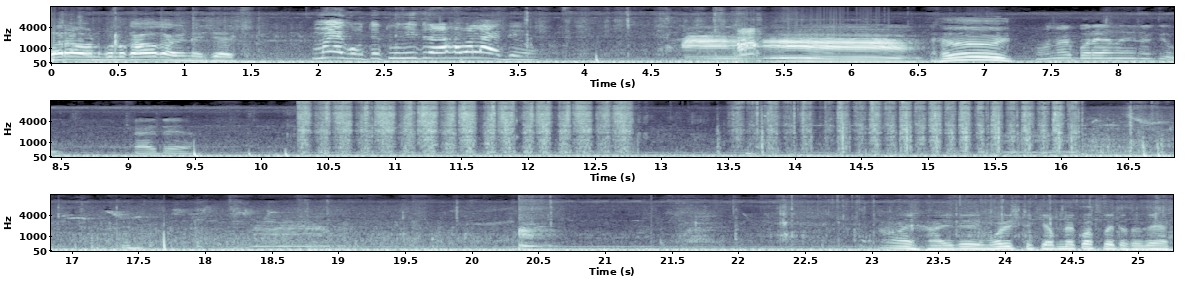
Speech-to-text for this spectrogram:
বড় অন কোনো খাওয়া খাওয়াই নাই শেষ। বলতে তুমি দিরা খাওয়া লাই দেও। ওই মনে বড় নাই না কেউ। খাই দেয়। হাই রে মরিচটা কি আপনি কত লাইতেছে দেখেন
